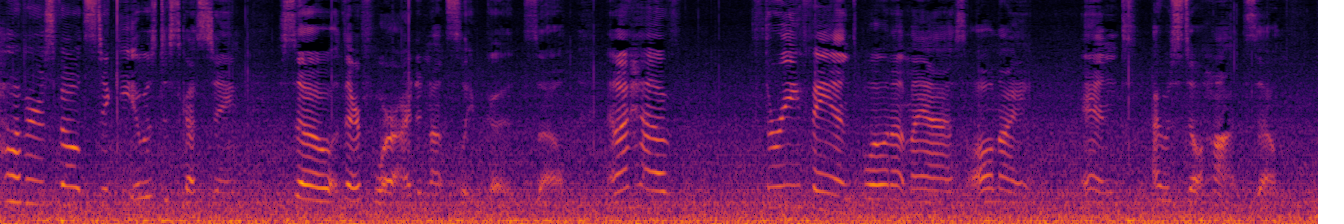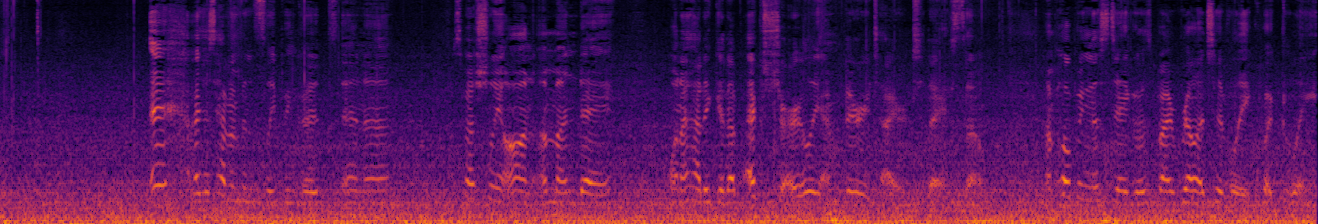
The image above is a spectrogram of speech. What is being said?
covers felt sticky. It was disgusting. So therefore I did not sleep good. So and I have three fans blowing up my ass all night and I was still hot, so eh, I just haven't been sleeping good and uh, especially on a Monday when I had to get up extra early. I'm very tired today, so I'm hoping this day goes by relatively quickly.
